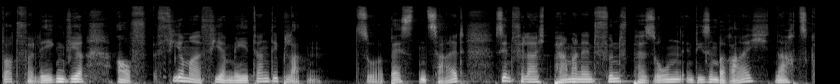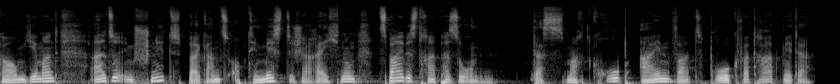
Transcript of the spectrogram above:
Dort verlegen wir auf 4 mal 4 Metern die Platten. Zur besten Zeit sind vielleicht permanent fünf Personen in diesem Bereich, nachts kaum jemand, also im Schnitt bei ganz optimistischer Rechnung zwei bis drei Personen. Das macht grob ein Watt pro Quadratmeter,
